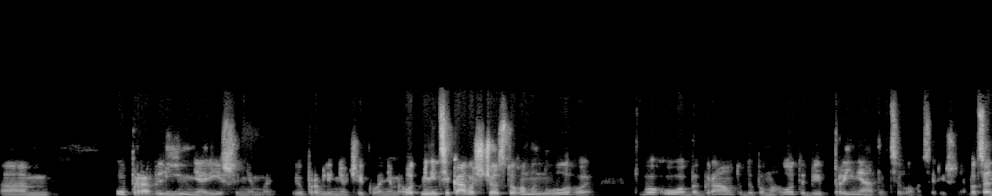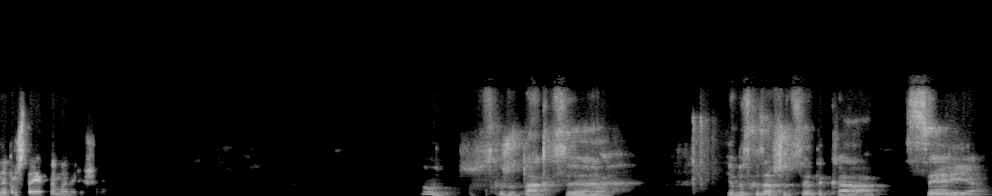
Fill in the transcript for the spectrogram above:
ем, управління рішеннями і управління очікуваннями. От мені цікаво, що з того минулого твого бекграунду допомогло тобі прийняти в цілому це рішення, бо це не просте, як на мене, рішення. Ну, скажу так, це я би сказав, що це така серія.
